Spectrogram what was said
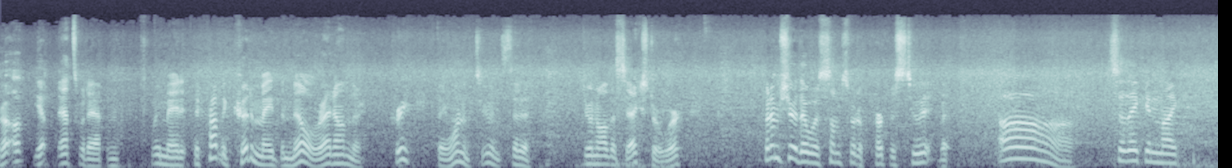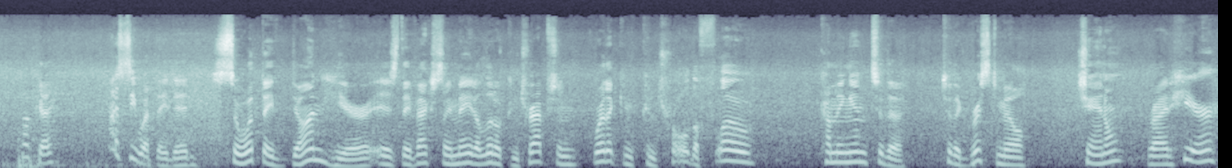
Oh, yep, that's what happened. We made it. They probably could have made the mill right on the creek if they wanted to instead of doing all this extra work. But I'm sure there was some sort of purpose to it, but... Oh, so they can like... Okay, I see what they did. So what they've done here is they've actually made a little contraption where they can control the flow coming into the to the grist mill channel right here.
